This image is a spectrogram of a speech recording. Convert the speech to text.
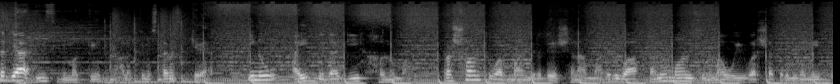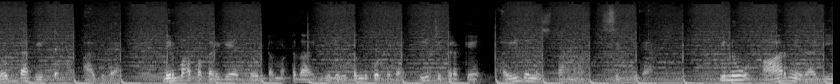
ಸದ್ಯ ಈ ಸಿನಿಮಾಕ್ಕೆ ನಾಲ್ಕನೇ ಸ್ಥಾನ ಸಿಕ್ಕಿದೆ. ಇನ್ನು ಐದನೇದಾಗಿ ಹನುಮಾನ್ ಪ್ರಶಾಂತ್ ವರ್ಮಾ ನಿರ್ದೇಶನ ಮಾಡಿರುವ ಹನುಮಾನ್ ಸಿನಿಮಾವು ಈ ವರ್ಷ ತೆಲುಗಿನಲ್ಲಿ ದೊಡ್ಡ ಹಿಟ್ ಆಗಿದೆ. ನಿರ್ಮಾಪಕರಿಗೆ ದೊಡ್ಡ ಮಟ್ಟದ ಗೆಲುವು ತಂದುಕೊಟ್ಟಿದೆ. ಈ ಚಿತ್ರಕ್ಕೆ ಐದನೇ ಸ್ಥಾನ ಸಿಕ್ಕಿದೆ. ಇನ್ನು ಆರನೇದಾಗಿ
